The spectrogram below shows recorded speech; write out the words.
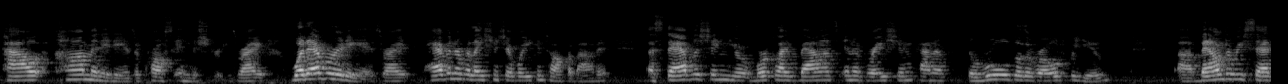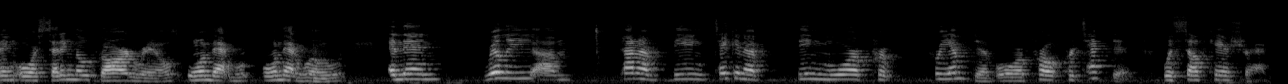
how common it is across industries, right? Whatever it is, right? Having a relationship where you can talk about it, establishing your work life balance, integration, kind of the rules of the road for you. Uh, boundary setting or setting those guardrails on that on that mm-hmm. road, and then really um, kind of being taking a being more pre- preemptive or pro protective with self care strategies.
